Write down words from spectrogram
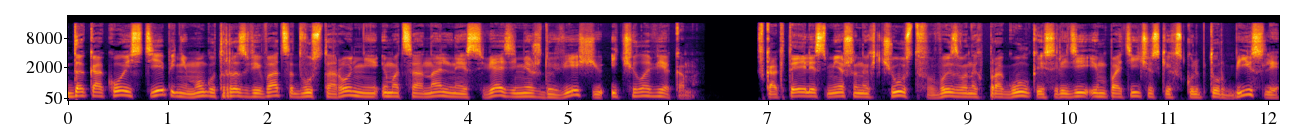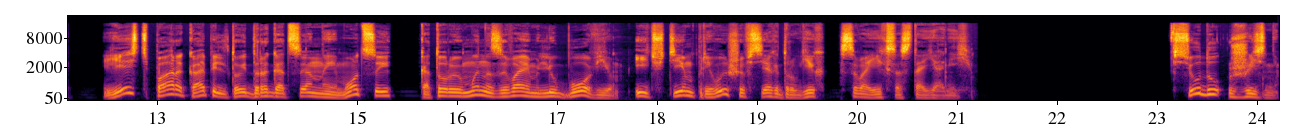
до какой степени могут развиваться двусторонние эмоциональные связи между вещью и человеком. В коктейле смешанных чувств, вызванных прогулкой среди эмпатических скульптур Бисли, есть пара капель той драгоценной эмоции, которую мы называем любовью и чтим превыше всех других своих состояний. Всюду жизнь.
